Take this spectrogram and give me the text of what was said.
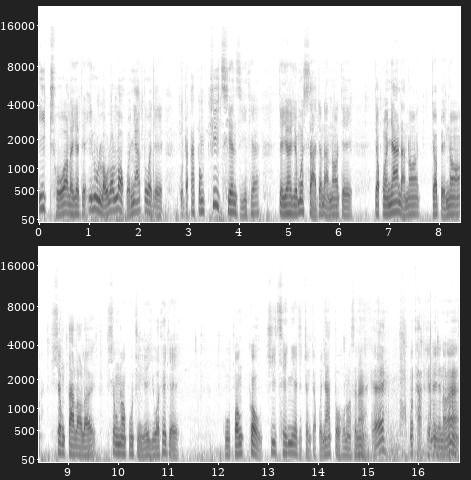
cả vô ít ít chúa là chỉ ít lu lẩu lo lo của nhang tua chỉ của tất cả bông chi chiến gì thế chỉ giờ có một xả cho nó nó chỉ cho của nhang là nó cho bên nó xong ta lo lại xong nó cũng chừng gì vô thế chỉ cú bóng cổ chi chế nhẹ chỉ chẳng chọc cái nhà tổ nó xem nè thế một thả thế này nó nè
